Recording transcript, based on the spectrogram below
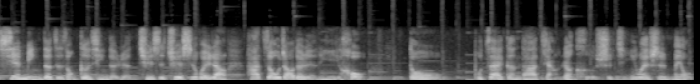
鲜明的这种个性的人，其实确实会让他周遭的人以后都不再跟他讲任何事情，因为是没有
